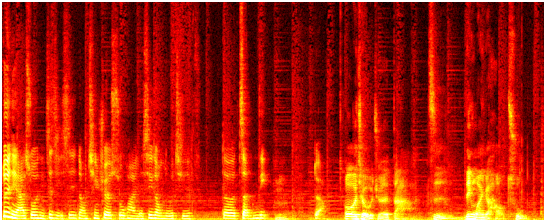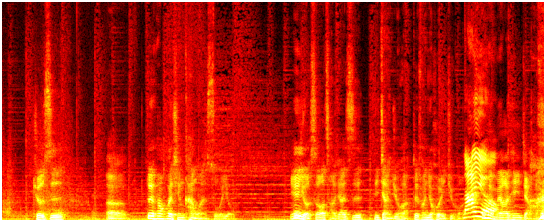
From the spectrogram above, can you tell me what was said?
对你来说，你自己是一种情绪的舒缓，也是一种逻辑的整理。嗯，对啊。哦，而且我觉得打字另外一个好处就是，呃。对方会先看完所有，因为有时候吵架是你讲一句话，对方就回一句话，哪有？根本没有要听你讲话。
